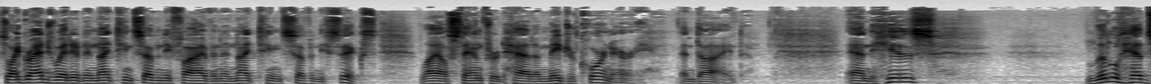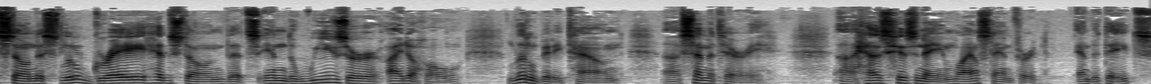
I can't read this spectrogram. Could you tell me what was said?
So I graduated in 1975, and in 1976, Lyle Stanford had a major coronary and died. And his little headstone, this little gray headstone that's in the Weiser, Idaho, little bitty town uh, cemetery, uh, has his name, Lyle Stanford, and the dates,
